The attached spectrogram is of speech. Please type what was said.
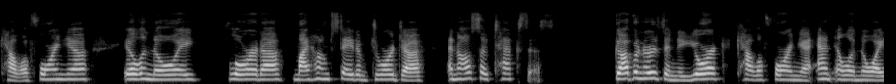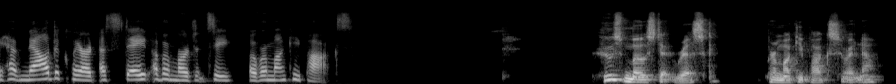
California, Illinois, Florida, my home state of Georgia, and also Texas. Governors in New York, California, and Illinois have now declared a state of emergency over monkeypox. Who's most at risk for monkeypox right now?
